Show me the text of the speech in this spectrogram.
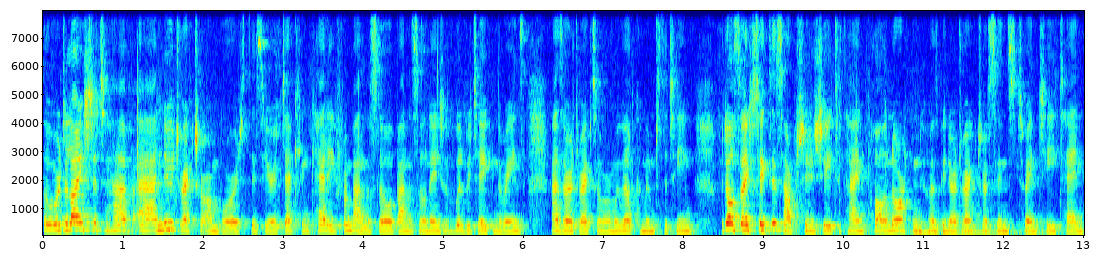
So we're delighted to have a new director on board this year, Declan Kelly from Ballinasloe, a Ballinasloe native, will be taking the reins as our director and we welcome him to the team. We'd also like to take this opportunity to thank Paul Norton, who has been our director since 2010.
